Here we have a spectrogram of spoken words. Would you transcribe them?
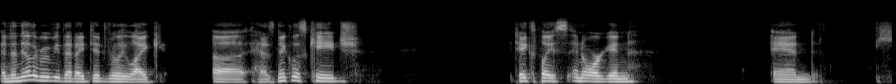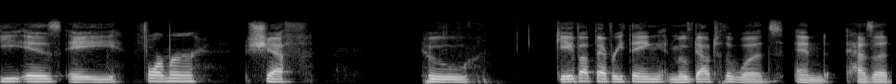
And then the other movie that I did really like uh, has Nicolas Cage. It takes place in Oregon, and he is a former chef who gave up everything and moved out to the woods and has a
